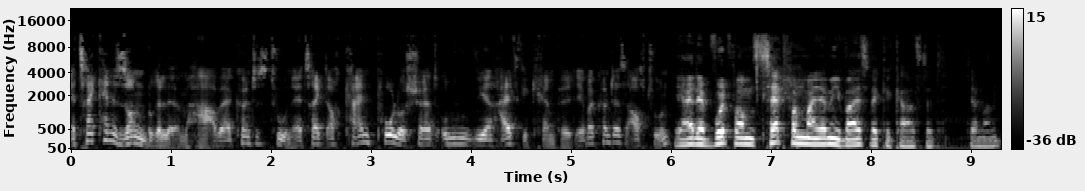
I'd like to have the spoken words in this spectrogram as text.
er trägt keine Sonnenbrille im Haar, aber er könnte es tun. Er trägt auch kein Poloshirt um den Hals gekrempelt, aber er könnte es auch tun. Ja, der wurde vom Set von Miami Vice weggecastet, der Mann.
